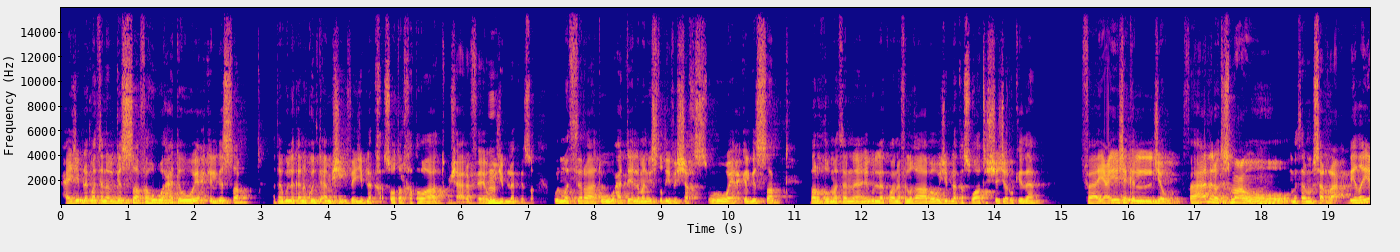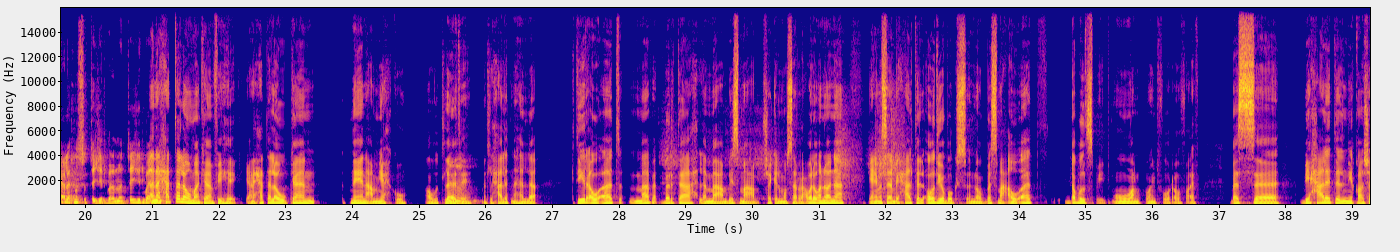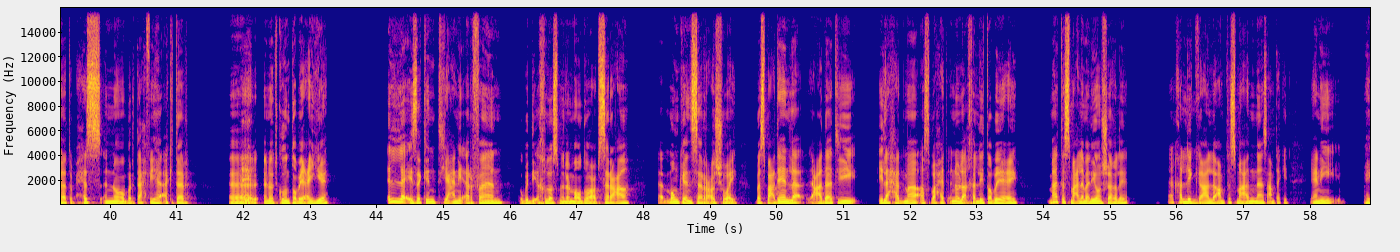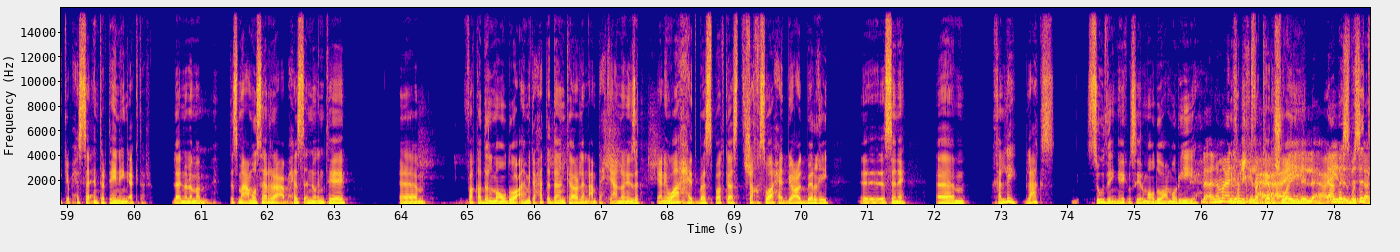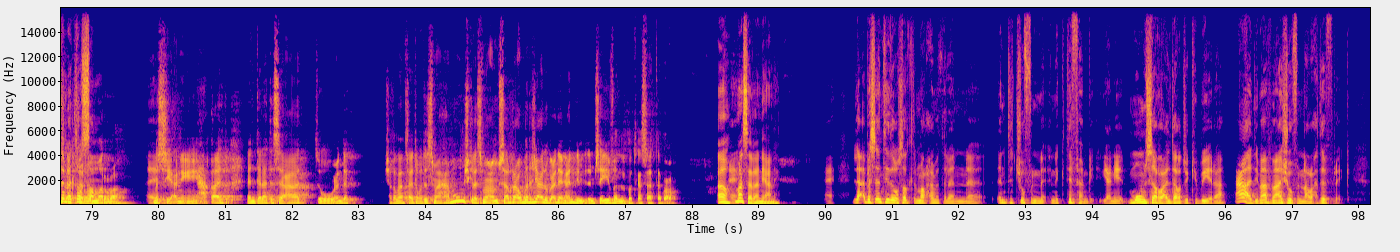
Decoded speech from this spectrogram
حيجيب لك مثلا القصة فهو حتى هو يحكي القصة مثلا يقول لك أنا كنت أمشي فيجيب لك صوت الخطوات ومش عارف إيه ويجيب لك والمؤثرات وحتى لما يستضيف الشخص وهو يحكي القصة برضو مثلا يقول لك وأنا في الغابة ويجيب لك أصوات الشجر وكذا فيعيشك الجو. فهذا لو تسمعه مثلا مسرع بيضيع لك نص التجربة لأنه التجربة أنا حتى لو ما كان في هيك يعني حتى لو كان اثنين عم يحكوا أو ثلاثة مثل حالتنا هلأ كثير أوقات ما برتاح لما عم بيسمع بشكل مسرع. ولو أنه أنا يعني مثلا بحالة ال audiobooks إنه بسمع أوقات double speed مو 1.4 أو 5 بس بحالة النقاشات بحس إنه برتاح فيها أكثر آه، إيه. إنه تكون طبيعية. إلا إذا كنت يعني قرفان وبدي أخلص من الموضوع بسرعة ممكن سرعه شوي. بس بعدين لا عاداتي إلى حد ما أصبحت إنه لا خليه طبيعي. ما تسمع لمليون شغلة. خليك على عم تسمع الناس عم تحكي. يعني هيك بحسها انترتيننج أكثر لأنه لما بتسمع مسرع بحس إنه أنت فقد الموضوع أهميته. حتى دان كارلين عم تحكي عنه يعني واحد بس بودكاست شخص واحد بيقعد بيرغي آه، سنة. خليه بالعكس سوذنج هيك بصير موضوع مريح لا أنا ما عندي مشكلة تفكر شوي. لا بس بس أنت لما توصل مرة. أيه. بس يعني حقائق انت ثلاث ساعات وعندك شغلات ثانية تبغى تسمعها مو مشكلة اسمعه مسرع وبرجع له بعدين. عندي مسيف البودكاستات تبعه. آه أيه. مثلا يعني. لا بس أنت إذا وصلت لمرحلة مثلا أنت تشوف إن إنك تفهم يعني مو مسرع لدرجة كبيرة عادي ما ما أشوف انه راح تفرق.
